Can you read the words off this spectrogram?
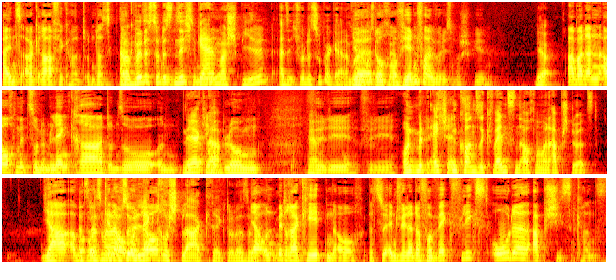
1A Grafik hat und das. da Aber würdest du das nicht gerne mal spielen? Also ich würde es super gerne mal Ja, ja, doch, auf jeden Fall würde ich es mal spielen. Ja. Aber dann auch mit so einem Lenkrad und so und Ja. Kupplung Ja. für die für die Und mit echten Jets. Konsequenzen auch, wenn man abstürzt. Ja, aber Also dass und man genau auch so und Elektroschlag kriegt oder so. Ja, und mit Raketen auch. Dass du entweder davor wegfliegst oder abschießen kannst.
